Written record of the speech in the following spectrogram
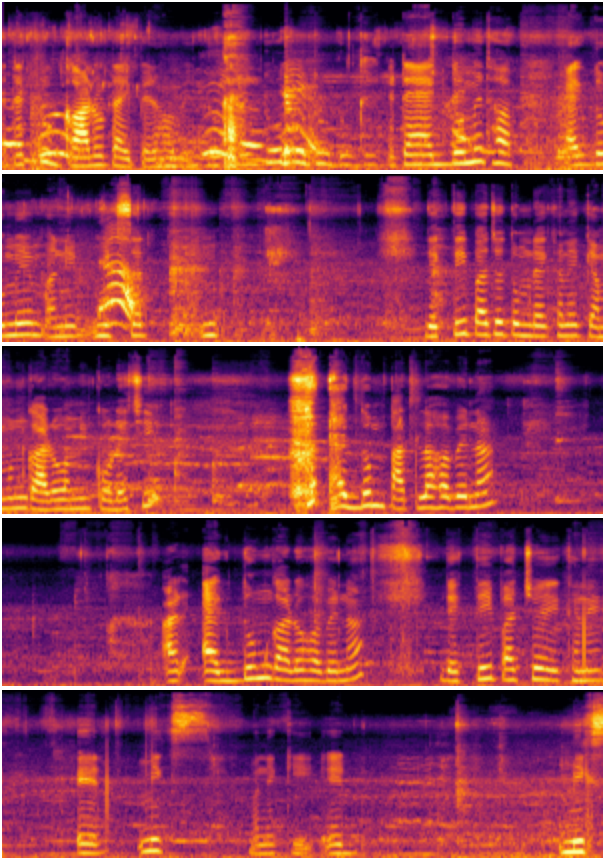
এটা একটু গাঢ় টাইপের হবে। এটা একদমই একদমই মানে মিক্সার, দেখতেই পাচ্ছ তোমরা এখানে কেমন গাঢ় আমি করেছি। একদম পাতলা হবে না। আর একদম গাঢ় হবে না। দেখতেই পাচ্ছ এখানে এর মিক্স মানে কি, এর মিক্স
